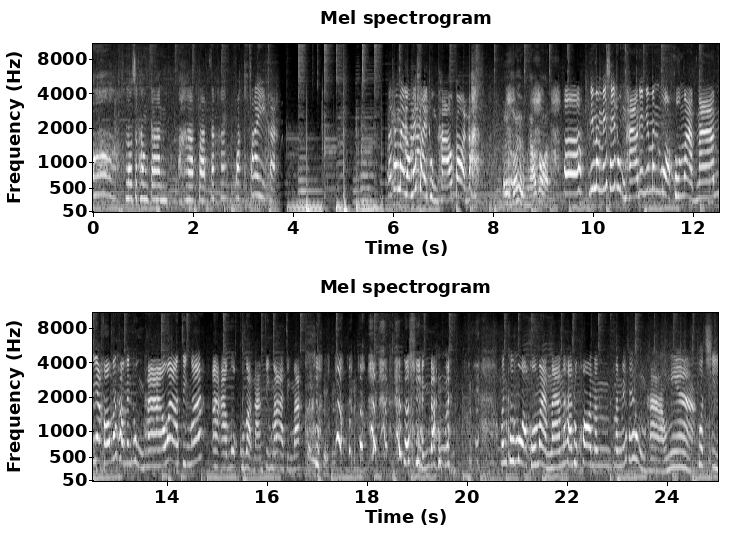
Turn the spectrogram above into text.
อ้อเราจะทำการผ่าตัดนะคะวัดไส้ค่ะ แล้วทำไมเราไม่ใส่ถุงเท้าก่อนวะเออเขาใส่ถุงเท้าก่อน เออ นี่มันไม่ใช่ถุงเท้าเนี่ยนี่มันหมวกคลุมอาบน้ำเนี่ยเขามาทำเป็นถุงเท้าอะจริงมะอะอะหมวกคลุมอาบน้ำจริงมะอะจริงมะแล้วเสียงดังเลย มันคือหมวกคลุมอาบน้ำนะคะ ทุกคนมันมันไม่ใช่ถุงเท้าเนี่ยปวดฉี่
